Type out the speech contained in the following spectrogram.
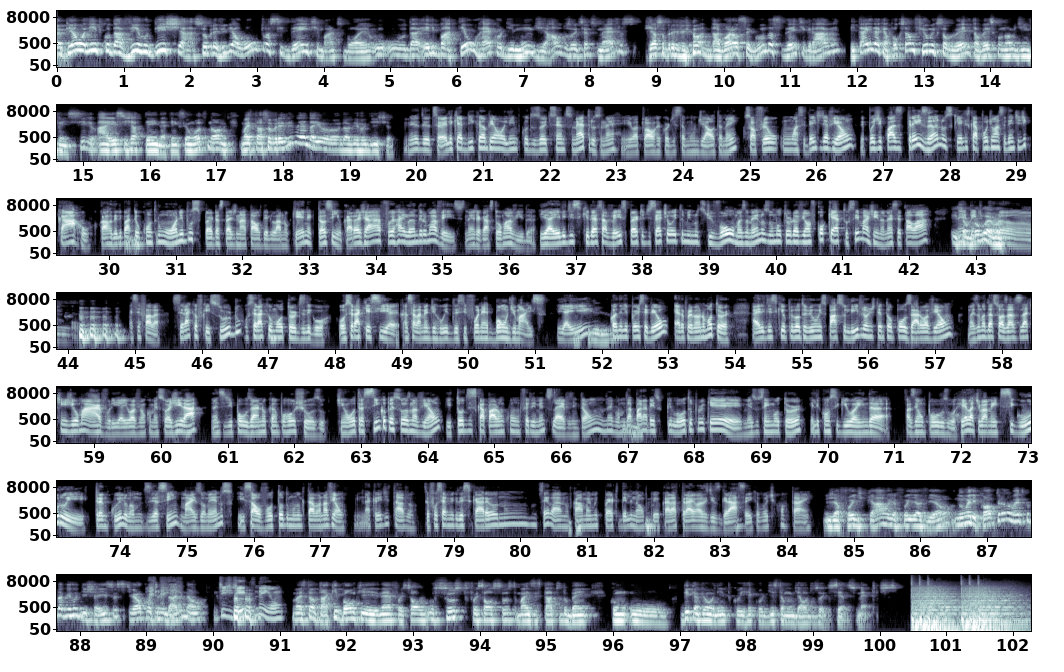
Campeão olímpico Davi Rudisha sobrevive ao outro acidente, Marcos Boy. O, o ele bateu o recorde mundial dos 800 metros, já sobreviveu agora ao segundo acidente grave. E tá aí, daqui a pouco sai um filme sobre ele, talvez com o nome de Invencível. Ah, esse já tem, né? Tem que ser um outro nome. Mas tá sobrevivendo aí o Davi Rudisha. Meu Deus do céu. Ele que é bicampeão olímpico dos 800 metros, né? E o atual recordista mundial também. Sofreu um acidente de avião depois de quase três anos que ele escapou de um acidente de carro. O carro dele bateu contra um ônibus perto da cidade natal dele lá no Quênia. Então, assim, o cara já foi Highlander uma vez, né? Já gastou uma vida. E aí ele disse que dessa vez, perto de 7 ou 8 minutos de voo, mais ou menos, o motor do avião ficou quieto. Você imagina, né? Você tá lá Isso é um problema. Aí você fala, será que eu fiquei surdo ou será que o motor desligou? Ou será que esse eh, cancelamento de ruído desse fone é bom demais? E aí, quando ele percebeu, era o problema no motor. Aí ele disse que o piloto viu um espaço livre onde tentou pousar o avião, mas uma das suas asas atingiu uma árvore, e aí o avião começou a girar antes de pousar no campo rochoso. Tinham outras cinco pessoas no avião e todos escaparam com ferimentos leves. Então, né, vamos dar bom. parabéns pro piloto, porque mesmo sem motor, ele conseguiu ainda fazer um pouso relativamente seguro e tranquilo, vamos dizer assim, mais ou menos, e salvou todo mundo que estava no avião. Inacreditável. Se eu fosse amigo desse cara, eu não, sei lá, não ficava mais muito perto dele não, porque o cara atrai umas desgraças aí que eu vou te contar, hein? Já foi de carro, já foi de avião. Num helicóptero eu não entro com o Davi Rudisha. Isso, se tiver oportunidade, não. De jeito nenhum. Mas então tá, que bom que né, foi só o susto, foi só o susto, mas está tudo bem com o bicampeão olímpico e recordista mundial dos 800 metros.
